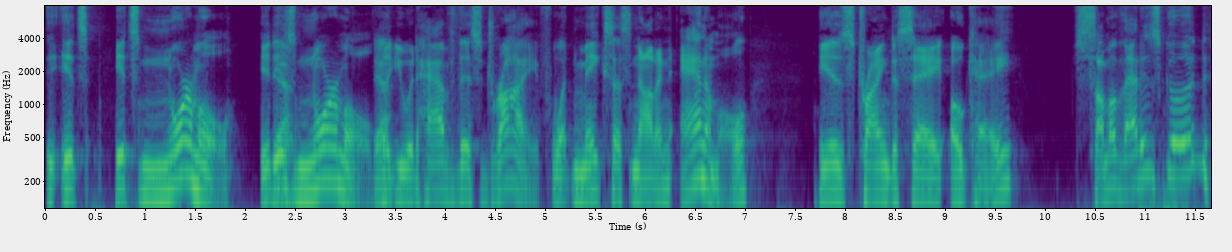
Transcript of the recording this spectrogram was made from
it's it's normal. It is Yeah. normal Yeah. that you would have this drive. What makes us not an animal is trying to say, okay, some of that is good,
